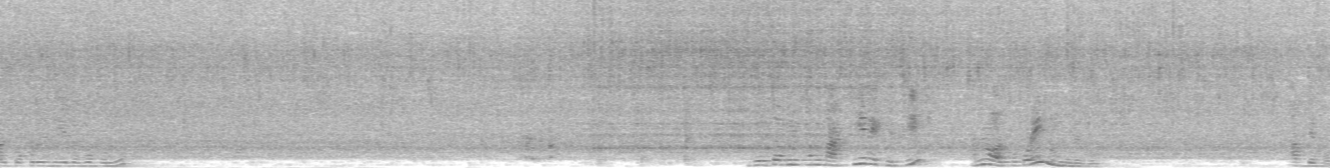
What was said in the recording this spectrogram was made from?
অল্প করে দিয়ে দেবো হলুদ। যেহেতু আমি এখন মাখিয়ে রেখেছি, আমি অল্প করেই নুন দেবো। আর দেবো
